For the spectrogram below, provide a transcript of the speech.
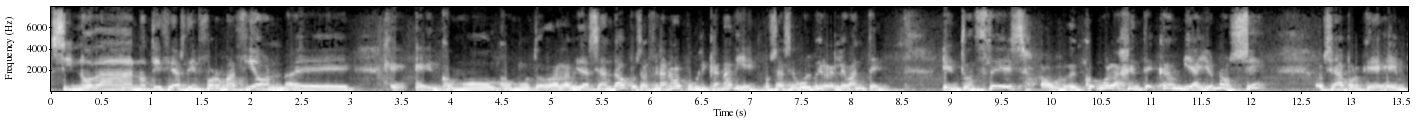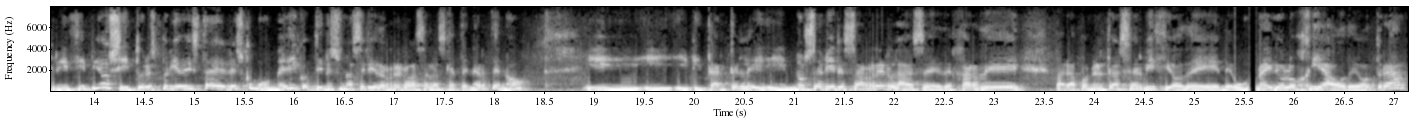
si no da noticias de información eh, eh, como, como toda la vida se han dado, pues al final no lo publica nadie. O sea, se vuelve irrelevante. Entonces, ¿cómo la gente cambia? Yo no sé. O sea, porque en principio, si tú eres periodista, eres como un médico, tienes una serie de reglas a las que atenerte, ¿no? Y, y, quitarte y no seguir esas reglas, eh, dejar de para ponerte al servicio de, una ideología o de otra,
